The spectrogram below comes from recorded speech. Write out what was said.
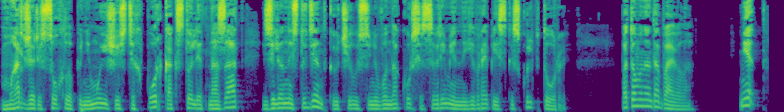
Марджери сохла по нему еще с тех пор, как сто лет назад зеленой студенткой училась у него на курсе современной европейской скульптуры. Потом она добавила, «Нет,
